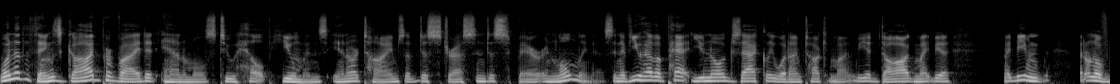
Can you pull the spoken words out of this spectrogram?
one of the things God provided animals to help humans in our times of distress and despair and loneliness. And if you have a pet, you know exactly what I'm talking about. It might be a dog, might be a might be even I don't know if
